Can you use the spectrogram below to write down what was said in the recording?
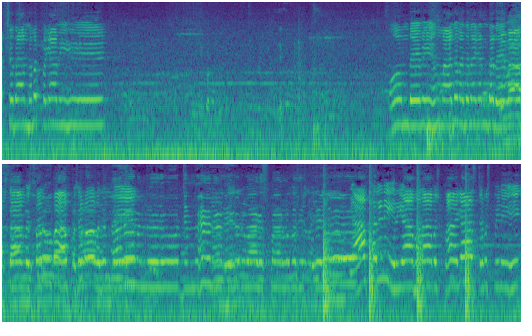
అక్షతాన్ సమర్పయామి ఓం దేవీం వాదవదనగంధ దేవాస్తాం విశ్వరూపా పశవో వదంతే. యాఫలినీర్యా ఫలా పుష్పాగాశ్చ పుష్పిణీः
